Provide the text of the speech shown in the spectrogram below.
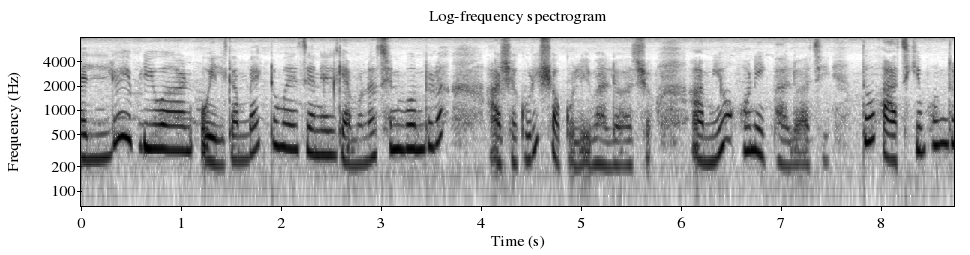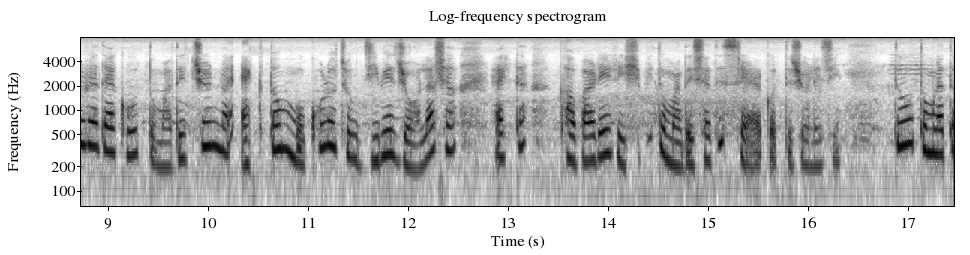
Hello everyone, welcome back to my channel. কেমন আছেন বন্ধুরা? আশা করি সকলেই ভালো আছো। আমিও অনেক ভালো আছি। তো আজকে বন্ধুরা দেখো, তোমাদের জন্য একদম মুখরোচক জিভে জল আসা একটা খাবারের রেসিপি তোমাদের সাথে শেয়ার করতে চলেছি। তো তোমরা তো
